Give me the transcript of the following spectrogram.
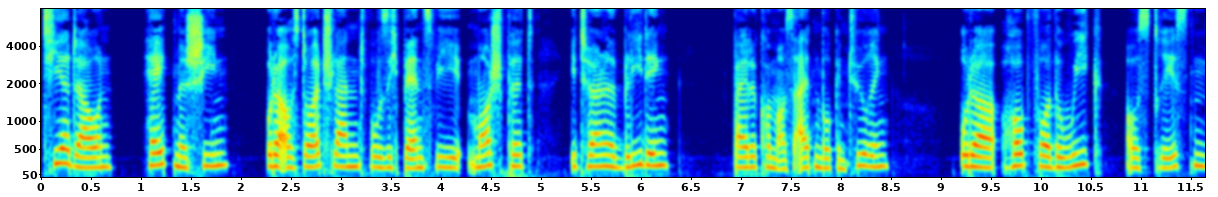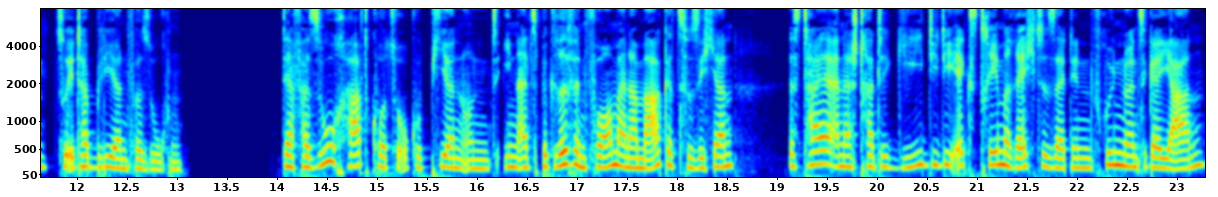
Teardown, Hate Machine Oder aus Deutschland, wo sich Bands wie Moshpit, Eternal Bleeding, beide kommen aus Altenburg in Thüringen, oder Hope for the Weak aus Dresden zu etablieren versuchen. Der Versuch, Hardcore zu okkupieren und ihn als Begriff in Form einer Marke zu sichern, ist Teil einer Strategie, die die extreme Rechte seit den frühen 90er Jahren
